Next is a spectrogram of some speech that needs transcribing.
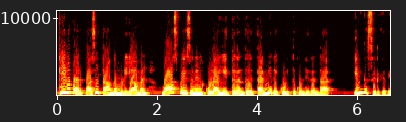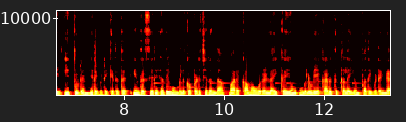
கிழவர் பசி தாங்க முடியாமல் வாஷ் பேசனில் குழாயை திறந்து தண்ணீரை குடித்துக் கொண்டிருந்தார். இந்த சிறுகதை இத்துடன் நிறைவடைகிறது. இந்த சிறுகதை உங்களுக்கு பிடிச்சிருந்தா மறக்காம ஒரு லைக்கையும் உங்களுடைய கருத்துக்களையும் பதிவிடுங்க.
